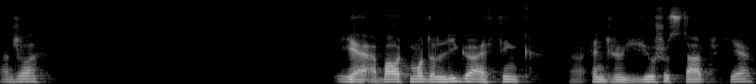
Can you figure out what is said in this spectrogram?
Angela? Yeah about model Lego i think uh, andrew you should start here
